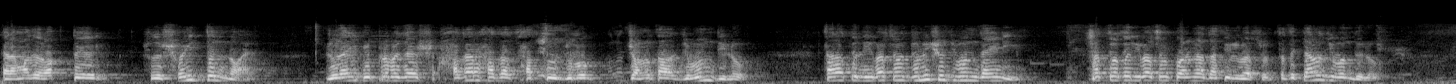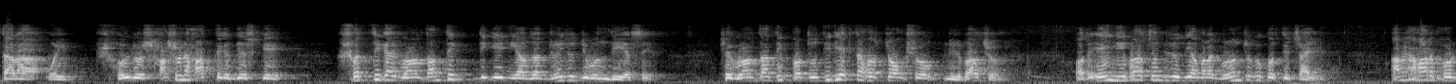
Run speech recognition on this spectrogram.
কারণ আমাদের রক্তে শুধু শহীদদের নয়, জুলাই বিপ্লবে যে হাজার হাজার ছাত্র, যুবক, জনতা জীবন দিল, তারা তো নির্বাচনের জন্যই জীবন দেয়নি। ছাত্র তো নির্বাচন করে না, জাতীয় নির্বাচন। তাতে কেন জীবন দিল? তারা ওই শৈল শাসনের হাত থেকে দেশকে সত্যিকার গণতান্ত্রিক দিকে নিয়ে যাওয়ার জন্যই তো জীবন দিয়েছে। সেই গণতান্ত্রিক পদ্ধতিরই একটা হচ্ছে অংশ নির্বাচন। অর্থাৎ এই নির্বাচনকে যদি আমরা গ্রহণযোগ্য করতে চাই, আমি আমার ভোট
